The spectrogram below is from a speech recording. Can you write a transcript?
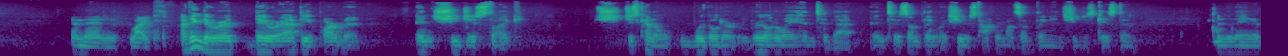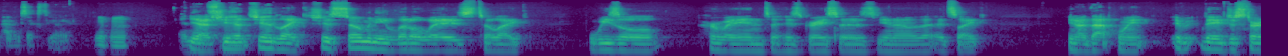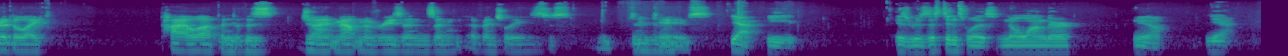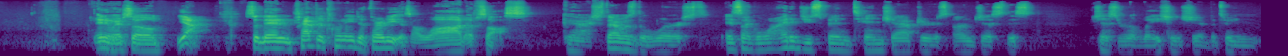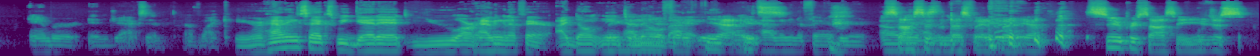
and then like I think they were they were at the apartment, and she just like she just kind of wiggled her wiggled her way into that into something like she was talking about something, and she just kissed him, and then they ended up having sex together. mhm. And Yeah, she had she had like she has so many little ways to like weasel her way into his graces. You know that it's like, you know, at that point it, they just started to like pile up into Mm-hmm. this giant mountain of reasons, and eventually he's just he Mhm. caves. yeah, he his resistance was no longer, you know, yeah. Anyway, so yeah. So then chapter 20 to 30 is a lot of sauce. Gosh, that was the worst. It's like, why did you spend ten chapters on just this, just relationship between Amber and Jackson? Of like, You're having sex, we get it. You are Right. having an affair. I don't need to know about it. Here? Yeah, are you it's- having an affair here? Oh, Sauce is the having an best way to put it. Yeah, super saucy. You're just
